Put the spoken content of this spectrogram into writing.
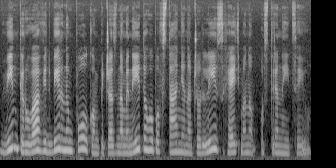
Він керував відбірним полком під час знаменитого повстання на чолі з гетьманом Остряницею.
